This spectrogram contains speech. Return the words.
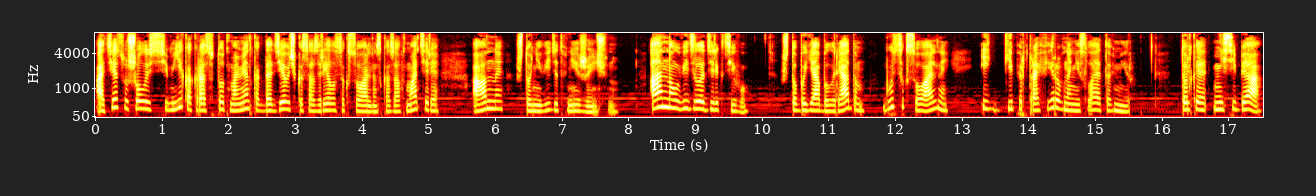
Отец ушел из семьи как раз в тот момент, когда девочка созрела сексуально, сказав матери Анны, что не видит в ней женщину. Анна увидела директиву. Чтобы я был рядом, будь сексуальной, и гипертрофированно несла это в мир. Только не себя,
